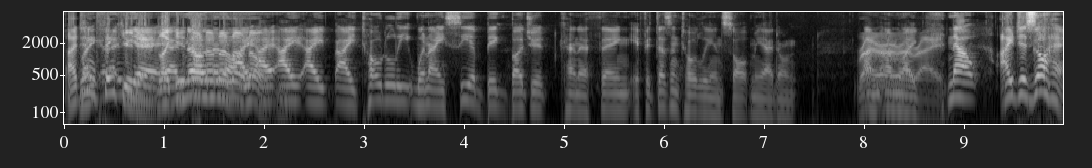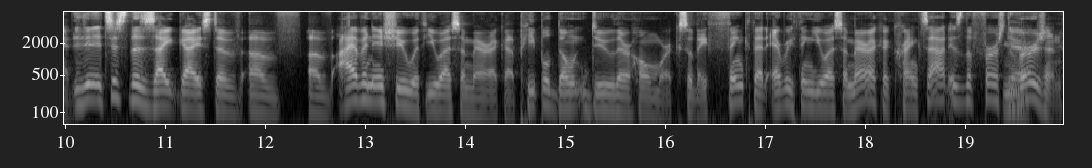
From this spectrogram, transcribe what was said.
I didn't think you yeah, did. Like, yeah, you- no, no, no, no, no, no, no. I, I, I, I totally. When I see a big budget kind of thing, if it doesn't totally insult me, I don't. Right, I'm, right, I'm right, like, right. now I just Go ahead. It's just the zeitgeist of of of. I have an issue with U.S. America. People don't do their homework, so they think that everything U.S. America cranks out is the first Yeah. version.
